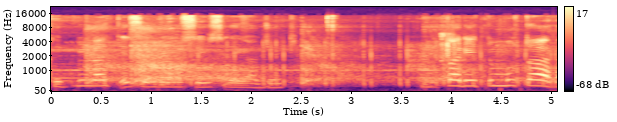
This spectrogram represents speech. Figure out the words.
41 like deseyden serisi de gelecek. Muhtar yettim muhtar.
